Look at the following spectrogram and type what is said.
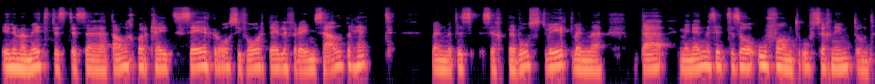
Ich nehme mit, dass, dass äh, Dankbarkeit sehr große Vorteile für einen selber hat, wenn man das sich bewusst wird, wenn man den, wir nennen es jetzt so, Aufwand auf sich nimmt und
